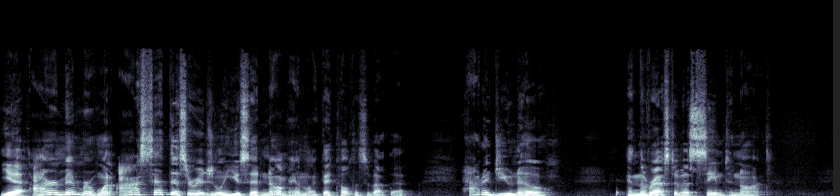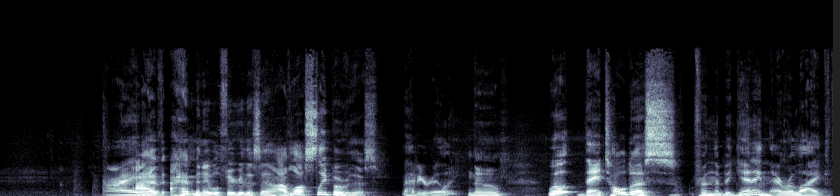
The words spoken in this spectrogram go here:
Yet I remember when I said this originally, you said, no, man, like they told us about that. How did you know? And the rest of us seem to not. I I've, I haven't been able to figure this out. I've lost sleep over this. have you really? No. Well, they told us from the beginning. They were like,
